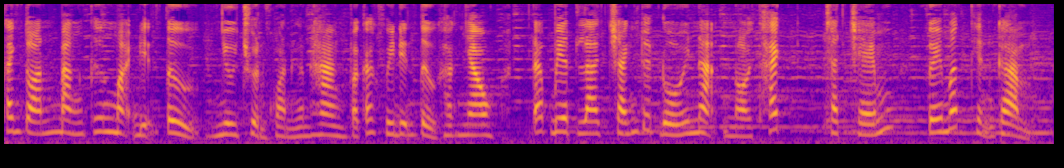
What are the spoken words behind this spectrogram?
thanh toán bằng thương mại điện tử như chuyển khoản ngân hàng và các phí điện tử khác nhau. Đặc biệt là tránh tuyệt đối nạn nói thách, chặt chém, gây mất thiện cảm,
